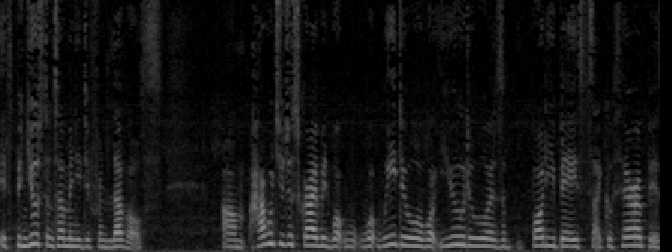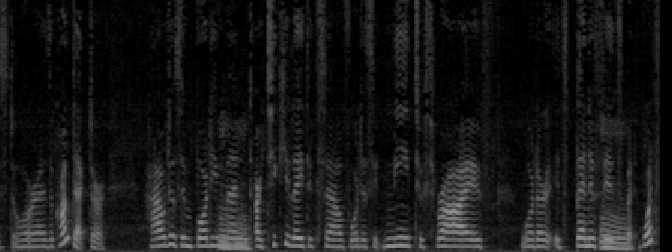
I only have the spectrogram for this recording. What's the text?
It's been used on so many different levels. Um, how would you describe it? What what we do, or what you do as a body-based psychotherapist, or as a contactor? How does embodiment articulate itself? What does it need to thrive? What are its benefits? Mm. But what's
